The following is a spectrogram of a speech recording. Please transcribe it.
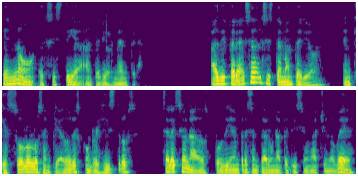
que no existía anteriormente. A diferencia del sistema anterior, en que solo los empleadores con registros seleccionados podían presentar una petición H1B,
